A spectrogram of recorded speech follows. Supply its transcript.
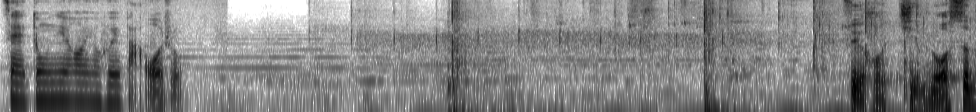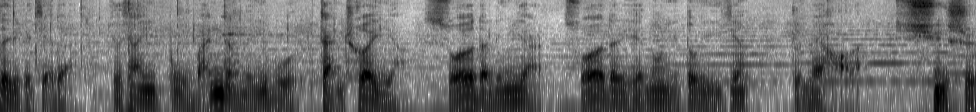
在东京奥运会把握住。最后紧螺丝的一个阶段，就像一部完整的一部战车一样，所有的零件、所有的这些东西都已经准备好了，蓄势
